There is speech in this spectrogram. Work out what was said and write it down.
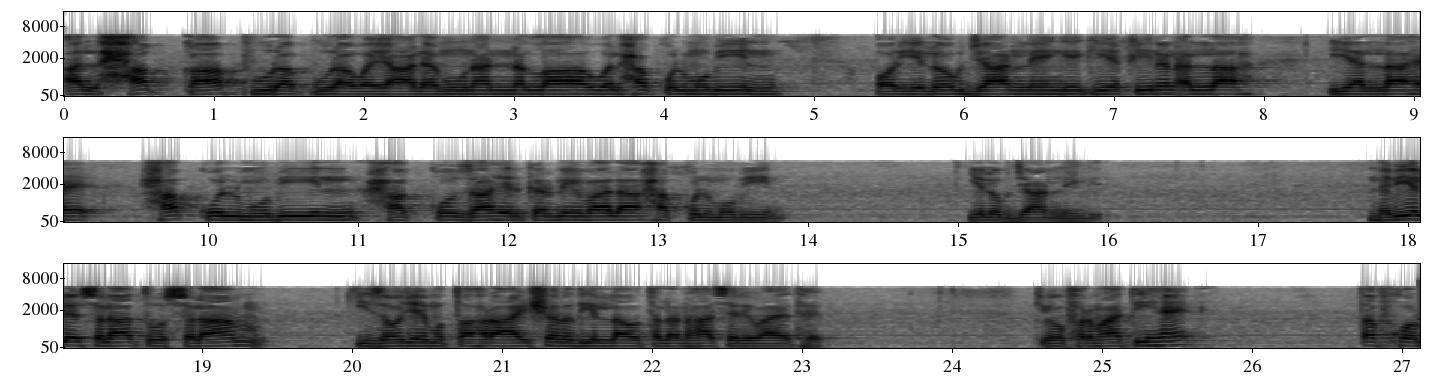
الحق کا پورا پورا، ویعلمون ان اللہ الحق المبین۔ اور یہ لوگ جان لیں گے کہ یقیناً اللہ، یہ اللہ ہے حق المبین، حق کو ظاہر کرنے والا، حق المبین۔ یہ لوگ جان لیں گے۔ نبی علیہ السلاۃ والسلام کی زوج متحر عائشہ رضی اللہ تعالیٰ سے روایت ہے کہ وہ فرماتی ہیں، تفخر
